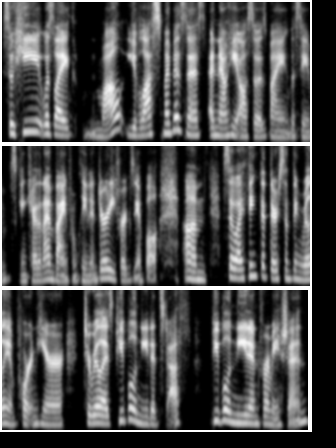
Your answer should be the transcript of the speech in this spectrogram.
So he was like, Well, you've lost my business. And now he also is buying the same skincare that I'm buying from Clean and Dirty, for example. Um, so I think that there's something really important here to realize people needed stuff people need information.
